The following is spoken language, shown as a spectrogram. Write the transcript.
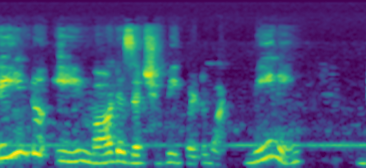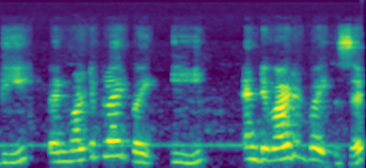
D into E mod Z should be equal to 1. Meaning, D when multiplied by E and divided by z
